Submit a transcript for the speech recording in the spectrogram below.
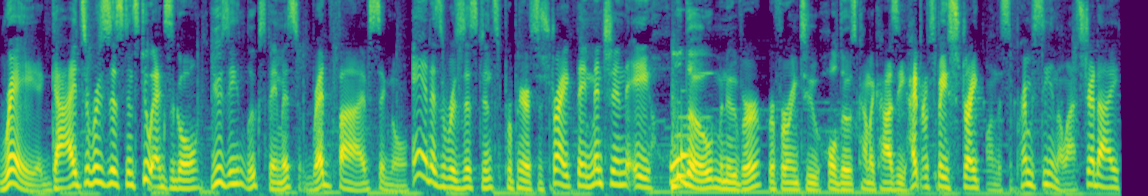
Rey guides the Resistance to Exegol using Luke's famous Red 5 signal. And as the Resistance prepares to strike, they mention a Holdo maneuver, referring to Holdo's kamikaze hyperspace strike on the Supremacy in The Last Jedi.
